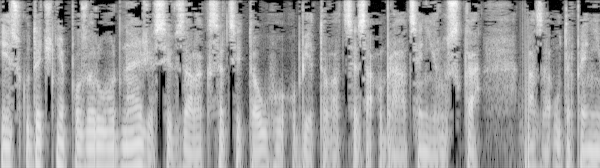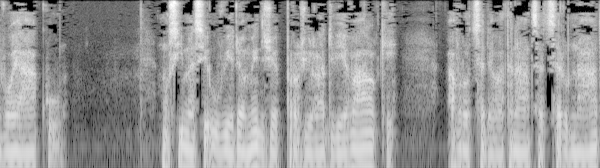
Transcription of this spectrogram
Je skutečně pozoruhodné, že si vzala k srdci touhu obětovat se za obrácení Ruska a za utrpení vojáků. Musíme si uvědomit, že prožila dvě války a v roce 1917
